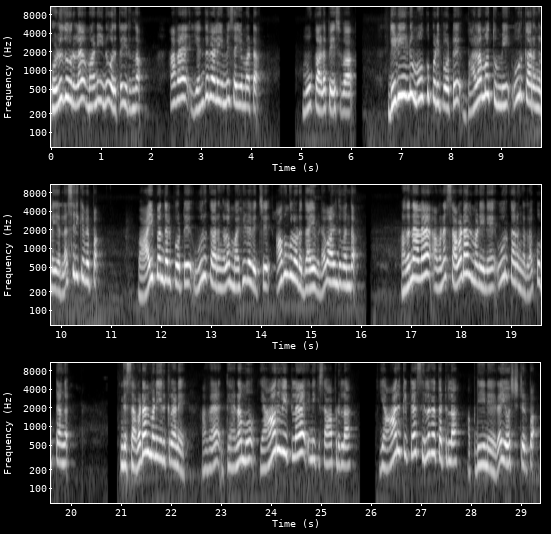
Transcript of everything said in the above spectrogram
பொழுதூரில் மணின்னு ஒருத்தன் இருந்தான். அவன் எந்த வேலையுமே செய்ய மாட்டான் மூக்கால பேசுவா. திடீர்னு மூக்குப்பொடி போட்டு பலமாக தும்மி ஊர்க்காரங்களை எல்லாம் சிரிக்க வைப்பான் வாய்ப்பந்தல் போட்டு ஊருக்காரங்களை மகிழ வச்சு அவங்களோட தயவில் வாழ்ந்து வந்தான் அதனால் அவனை சவடால் மணினே ஊர்க்காரங்கெல்லாம் கூப்பிட்டாங்க இந்த சவடால் மணி இருக்கிறானே அவன் தினமும் யார் வீட்டில் இன்றைக்கி சாப்பிடலாம் யாருக்கிட்ட சில்லறை தட்டலாம் அப்படின்னே தான் யோசிச்சுட்டு இருப்பான்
